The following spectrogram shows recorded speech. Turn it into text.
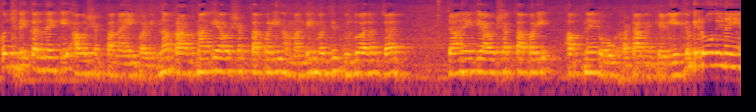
कुछ भी करने की आवश्यकता नहीं पड़ी। न प्रार्थना की आवश्यकता पड़ी, न मंदिर, मस्जिद, गुरुद्वारा, चर्च जाने की आवश्यकता पड़ी अपने रोग हटाने के लिए, क्योंकि रोग ही नहीं है।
